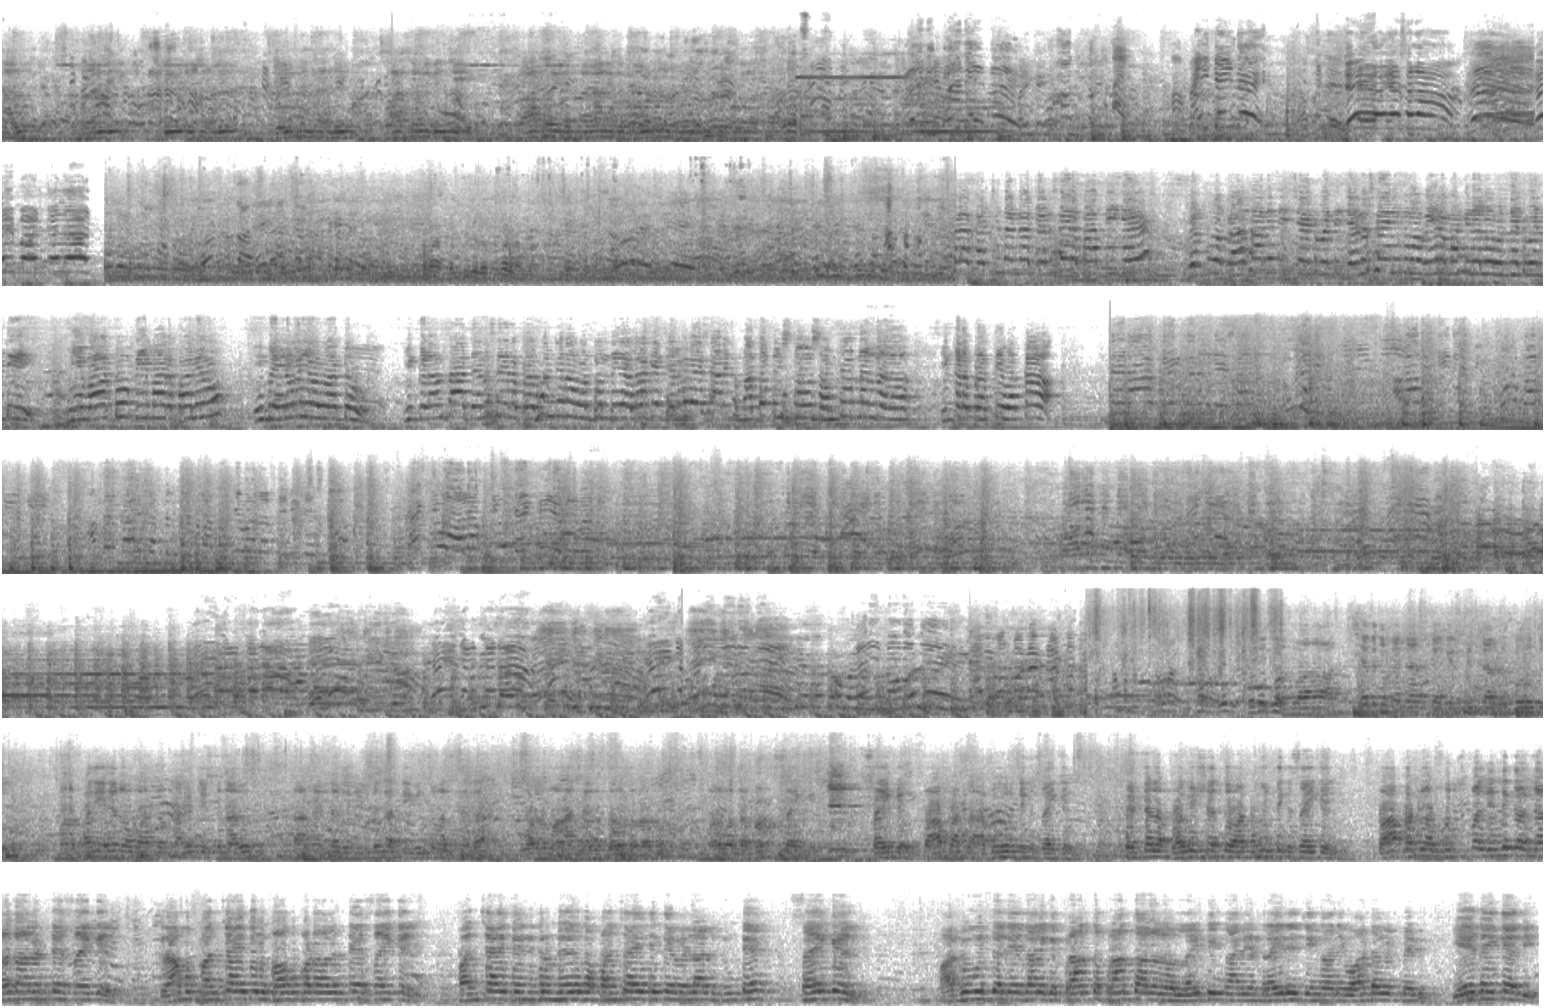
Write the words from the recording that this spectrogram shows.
చేస్తున్నారు పర్యటిస్తున్నారు రండి. దీవించండి రాబోయే తరానికి ఇరవయో ఇక్కడంతా జనసేన ప్రభంజనం ఉంటుంది. అలాగే తెలుగుదేశానికి మద్దతు ఇస్తూ సంపూర్ణంగా ఇక్కడ ప్రతి ఒక్క కుటుంబ ద్వారా అత్యధిక గెలిపించాలని కోరుతూ మన పదిహేనవ వార్డులో పర్యటిస్తున్నారు. తామెందరూ నిండుగా దీవించవలసిందిగా ఓటర్ మహాశాలు కోరుతున్నాము. పర్వతమ్మ సైకిల్. సైకిల్. బాపట్ల అభివృద్ధికి సైకిల్. బిడ్డల భవిష్యత్తు అభివృద్ధికి సైకిల్. బాపట్ల మున్సిపల్ ఎన్నికలు జరగాలంటే సైకిల్. గ్రామ పంచాయతీలు బాగుపడాలంటే సైకిల్. పంచాయతీ ఎన్నికలు నేరుగా పంచాయతీకే వెళ్ళాల్సి ఉంటే సైకిల్. అభివృద్ధి అనే దానికి ప్రాంత ప్రాంతాలలో లైటింగ్ కానీ డ్రైనేజింగ్ కానీ వాటర్ మేబీ ఏదైతే అది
